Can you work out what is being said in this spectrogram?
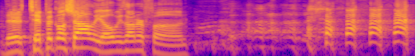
There's typical Shali, always on her phone.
